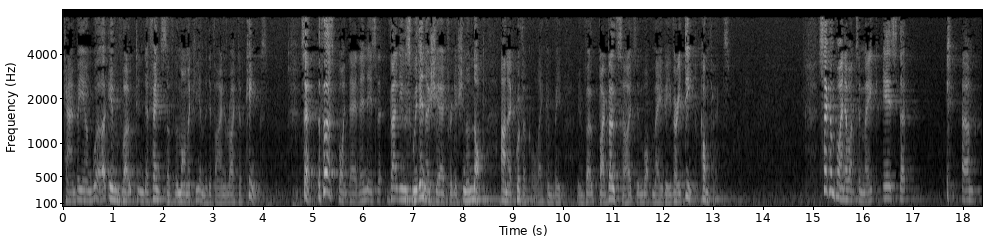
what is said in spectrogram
can be and were invoked in defense of the monarchy and the divine right of kings. So the first point there then is that values within a shared tradition are not unequivocal. They can be invoked by both sides in what may be very deep conflicts. Second point I want to make is that um,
